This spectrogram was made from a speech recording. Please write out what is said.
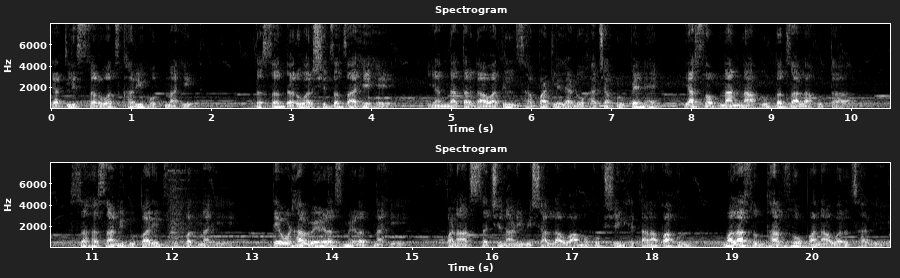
त्यातली सर्वच खरी होत नाहीत. तसं दरवर्षीच आहे हे. यंदा तर गावातील झपाटलेल्या डोहाच्या कृपेने या स्वप्नांना उतच आला होता. सहसा मी दुपारी झोपत नाही. तेवढा वेळच मिळत नाही. पण आज सचिन आणि विशालला वामकुक्षी घेताना पाहून मला सुद्धा झोप अनावर झाली.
